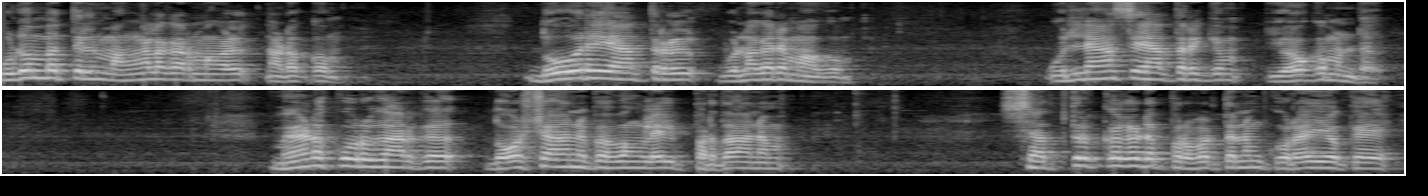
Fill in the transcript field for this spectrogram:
കുടുംബത്തിൽ മംഗളകർമ്മങ്ങൾ നടക്കും. ദൂരയാത്രകൾ ഗുണകരമാകും. ഉല്ലാസയാത്രയ്ക്കും യോഗമുണ്ട്. മേടക്കൂറുകാർക്ക് ദോഷാനുഭവങ്ങളിൽ പ്രധാനം. ശത്രുക്കളുടെ പ്രവർത്തനം കുറേയൊക്കെ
